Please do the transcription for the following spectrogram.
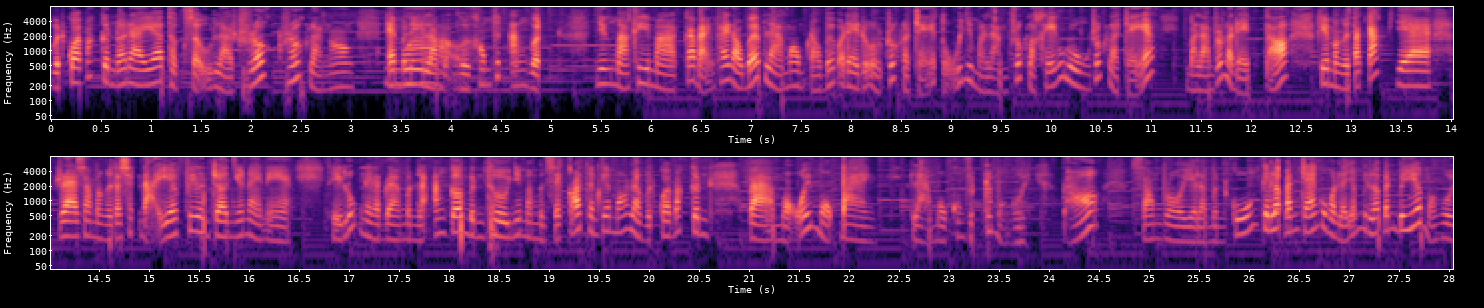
Vịt quay bắc kinh ở đây á, thật sự là rất rất là ngon. Emily là một Wow. người không thích ăn vịt. Nhưng mà khi mà các bạn thấy đầu bếp làm không? Đầu bếp ở đây rất là, rất là trẻ tuổi nhưng mà làm rất là khéo luôn rất là trẻ mà làm rất là đẹp. Đó khi mà người ta cắt da ra xong mà người ta sẽ đậy ở phía lên trên như thế này nè. Thì lúc này là đoàn mình là ăn cơm bình thường nhưng mà mình sẽ có thêm cái món là vịt quay bắc kinh. Và mỗi một bàn là một con vịt đó mọi người. Đó xong rồi là mình cuốn cái lớp bánh tráng của mình là giống như lớp bánh bía mọi người.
